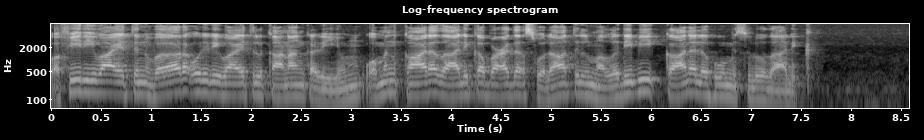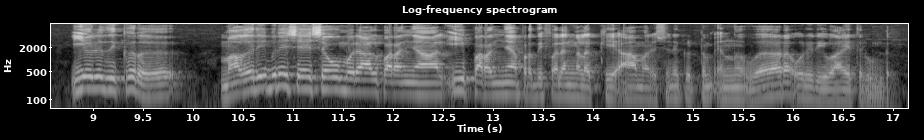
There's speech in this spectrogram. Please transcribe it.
വഫി റിവായത്തിന് വേറെ ഒരു റിവായത്തിൽ കാണാൻ കഴിയും. ഒമൻ കാല ദാലിക്ക ബഅദ സ്വലാത്തിൽ മഗ്രിബി കാന ലഹു മിസ്ലു ദാലിക്. ഈ ഒരു ദിക്ർ മഗ്രിബിന് ശേഷവും ഒരാൾ പറഞ്ഞാൽ ഈ പറഞ്ഞ പ്രതിഫലങ്ങളൊക്കെ ആ മനുഷ്യന് കിട്ടും എന്ന് വേറെ ഒരു റിവായത്തിലുണ്ട്.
